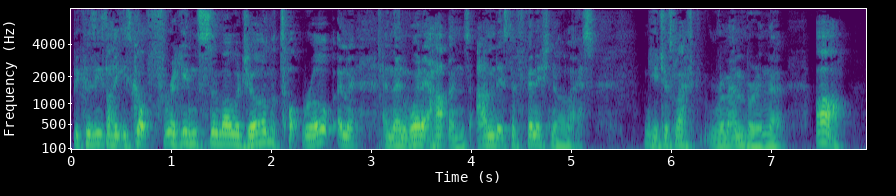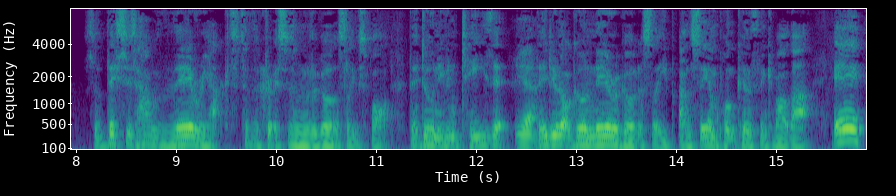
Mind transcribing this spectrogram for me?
because he's like, he's got frigging Samoa Joe on the top rope, and it, and then when it happens, and it's the finish no less, you're just left remembering that, ah, so this is how they react to the criticism of the go to sleep spot. They don't even tease it. Yeah. They do not go near a go to sleep. And CM Punk can think about that. A,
